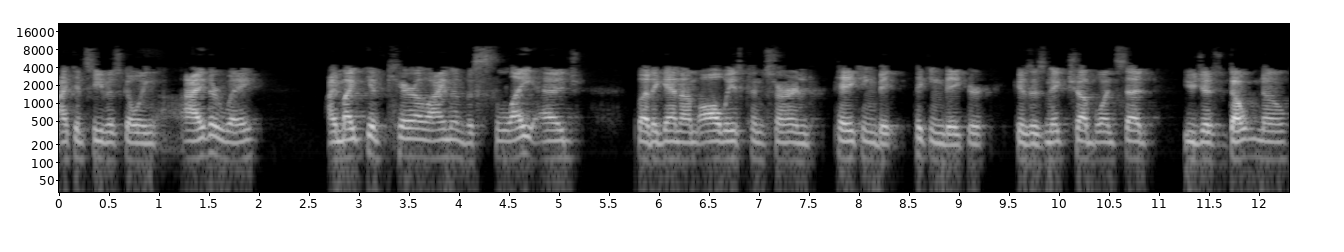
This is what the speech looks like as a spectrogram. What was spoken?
I could see this going either way. I might give Carolina the slight edge, but again, I'm always concerned picking picking Baker because, as Nick Chubb once said, you just don't know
